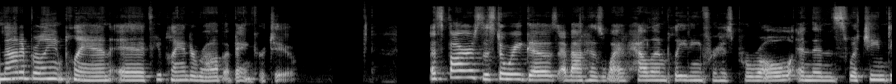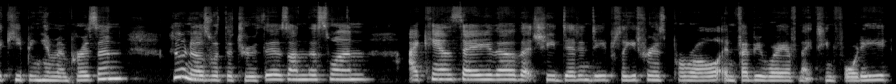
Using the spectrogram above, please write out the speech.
not a brilliant plan if you plan to rob a bank or two. As far as the story goes about his wife Helen pleading for his parole and then switching to keeping him in prison, who knows what the truth is on this one? I can say, though, that she did indeed plead for his parole in February of 1940,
